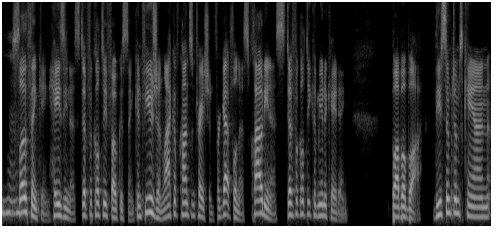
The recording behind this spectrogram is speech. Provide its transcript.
Mhm. Slow thinking, haziness, difficulty focusing, confusion, lack of concentration, forgetfulness, cloudiness, difficulty communicating, blah, blah, blah. These symptoms can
